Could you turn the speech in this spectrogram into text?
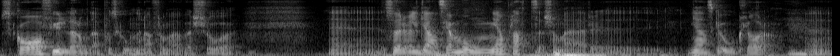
ska fylla de där positionerna framöver så, eh, så är det väl ganska många platser som är eh, ganska oklara. Eh,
